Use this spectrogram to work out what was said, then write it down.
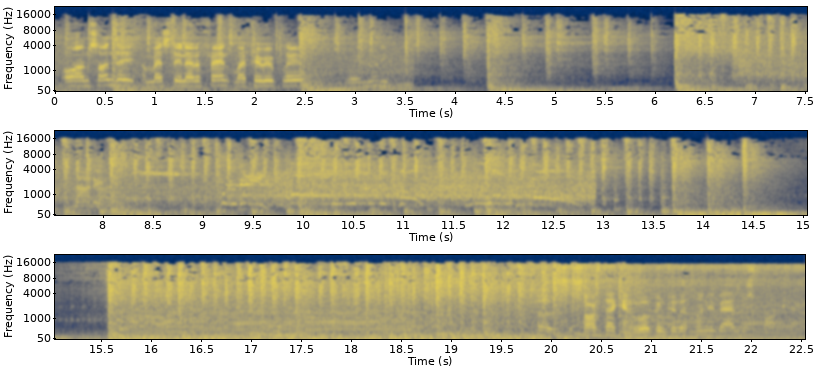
Oh, I'm Sanjay. I'm Manchester United fan. My favorite player, Wayne Rooney. Hello, this is Sarthak and welcome to the Honey Badgers podcast.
